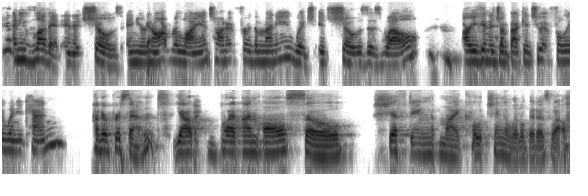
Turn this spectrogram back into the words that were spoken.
yeah. and you love it and it shows and you're yeah. not reliant on it for the money which it shows as well mm-hmm. are you going to jump back into it fully when you can 100% yeah okay. but i'm also shifting my coaching a little bit as well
